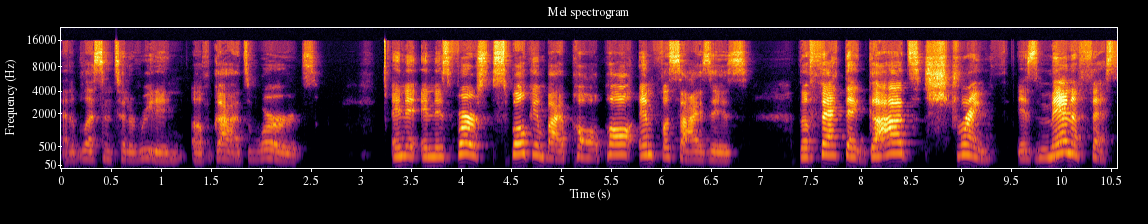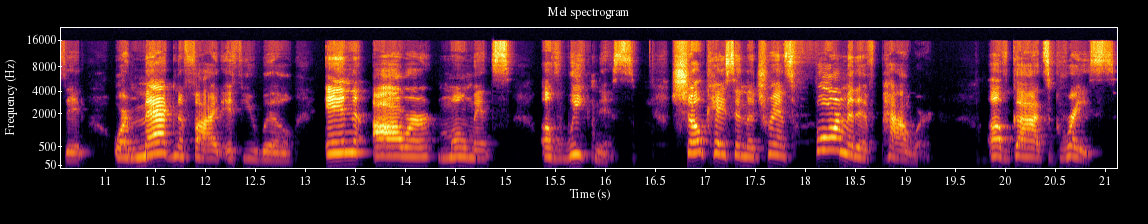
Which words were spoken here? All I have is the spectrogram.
add a blessing to the reading of God's words. And in this verse spoken by Paul, Paul emphasizes the fact that God's strength is manifested or magnified, if you will, in our moments of weakness, showcasing the transformative power of God's grace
